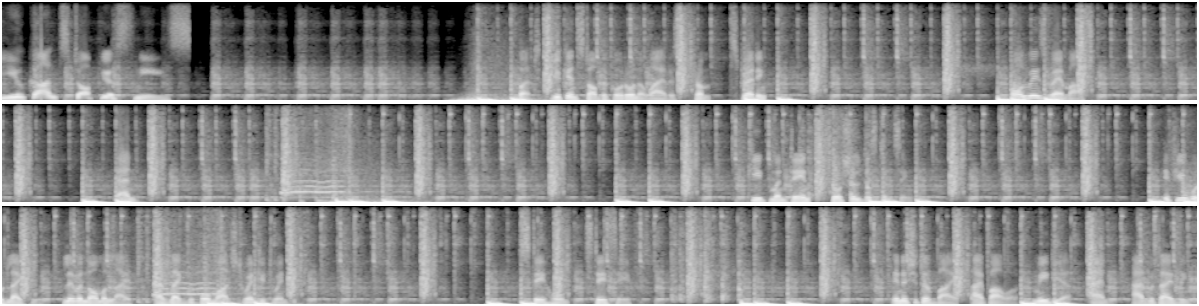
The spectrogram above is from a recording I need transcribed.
You can't stop your sneeze. But you can stop the coronavirus from spreading. Always wear mask. And keep maintain social distancing. If you would like to live a normal life as like before March 2020. Stay home, stay safe. Initiative by iPower Media and Advertising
